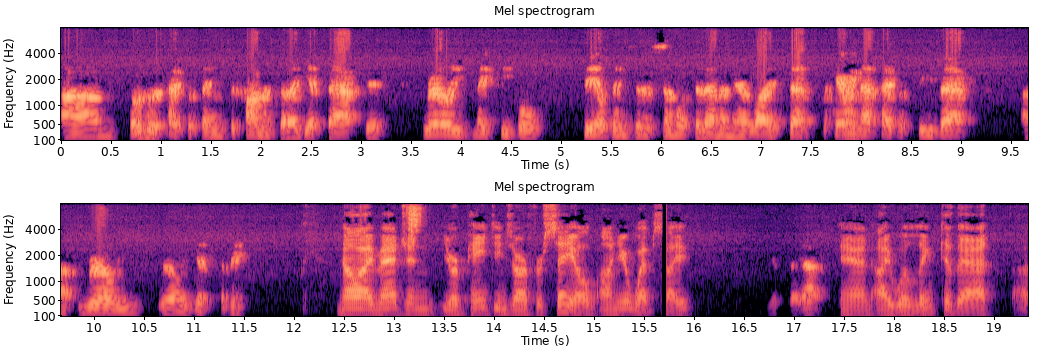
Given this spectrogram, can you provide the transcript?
Um, those are the types of things, the comments that I get back that really make people feel things that are similar to them in their life. That hearing that type of feedback uh, really, really gets to me. Now, I imagine your paintings are for sale on your website. Yes, they are. And I will link to that. Uh,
